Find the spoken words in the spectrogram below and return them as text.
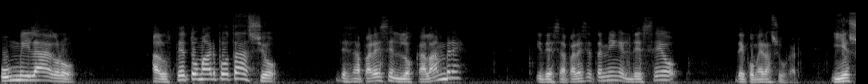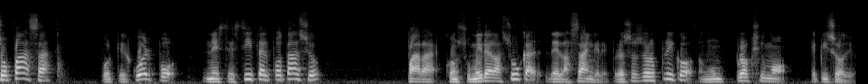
un milagro, al usted tomar potasio, desaparecen los calambres y desaparece también el deseo de comer azúcar. Y eso pasa porque el cuerpo necesita el potasio para consumir el azúcar de la sangre. Pero eso se lo explico en un próximo episodio.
